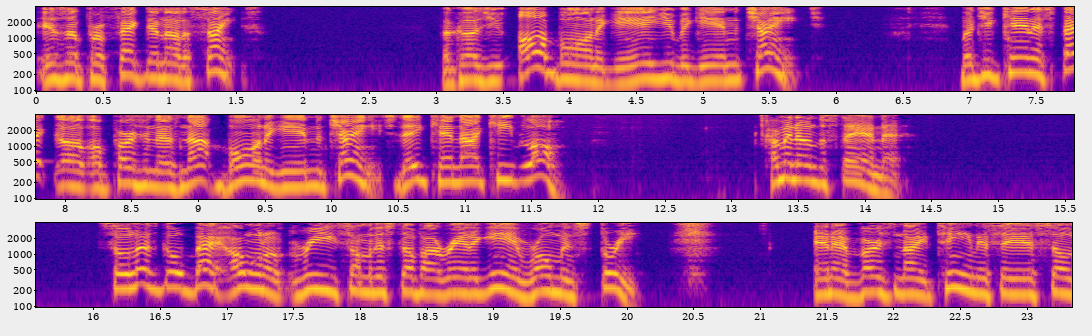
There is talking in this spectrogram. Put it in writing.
It's a perfecting of the saints. Because you are born again, you begin to change. But you can't expect a, a person that's not born again to change. They cannot keep law. How many understand that? So let's go back. I want to read some of this stuff I read again. Romans 3. And at verse 19, it says, so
